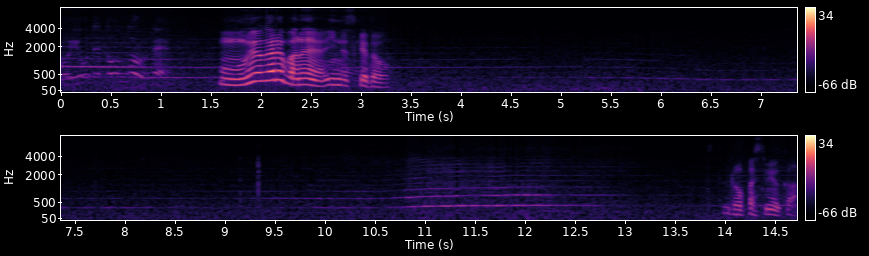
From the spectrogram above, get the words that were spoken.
余裕で飛んどるねうん上上がればねいいんですけど。ちょっとローパーしてみようか。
